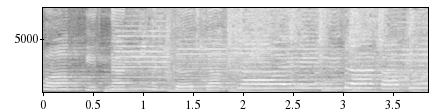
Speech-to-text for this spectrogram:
ความผิดนั้นมันเกิดจากใครแลตาเพื่อ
